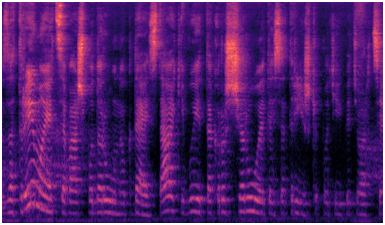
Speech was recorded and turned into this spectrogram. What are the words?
затримається ваш подарунок десь, так, і ви так розчаруєтеся трішки по тій п'ятерці.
